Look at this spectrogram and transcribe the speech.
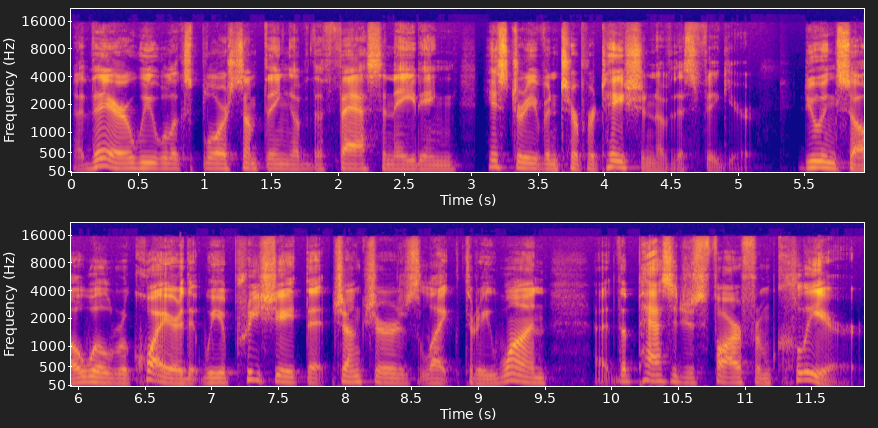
Now, there, we will explore something of the fascinating history of interpretation of this figure. Doing so will require that we appreciate that junctures like 3 1, uh, the passage is far from clear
